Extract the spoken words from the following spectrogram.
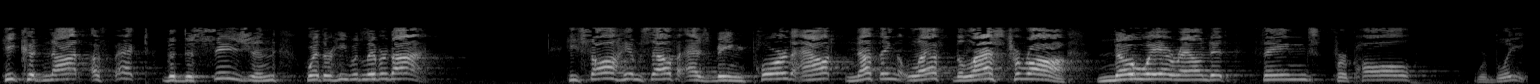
He could not affect the decision whether he would live or die. He saw himself as being poured out, nothing left, the last hurrah, no way around it. Things for Paul were bleak.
